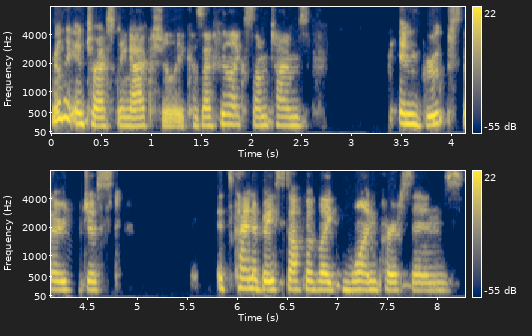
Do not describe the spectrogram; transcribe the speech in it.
really interesting actually because i feel like sometimes in groups they're just it's kind of based off of like one person's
